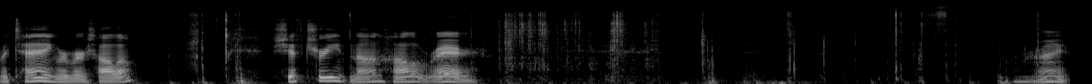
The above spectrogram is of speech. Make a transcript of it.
Matang reverse holo. Shift Tree non-holo rare. All right.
